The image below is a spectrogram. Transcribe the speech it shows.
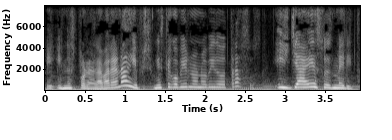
y, y no es por alabar a nadie, pues en este gobierno no ha habido atrasos. Y ya eso es mérito.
